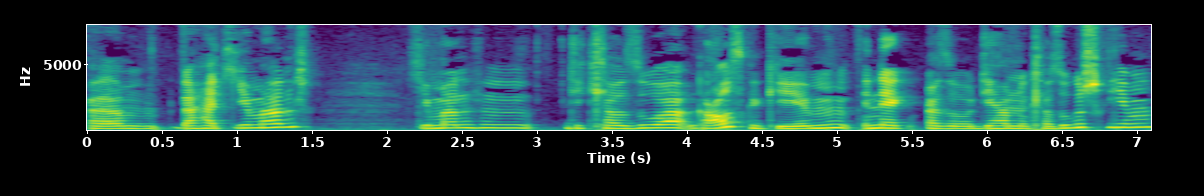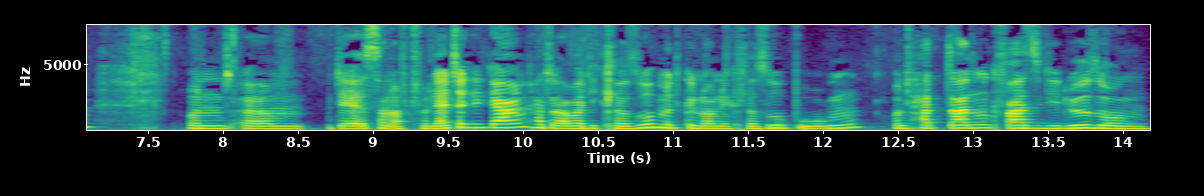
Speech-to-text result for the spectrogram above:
ähm, da hat jemand jemanden die Klausur rausgegeben. In der, also die haben eine Klausur geschrieben und ähm, der ist dann auf Toilette gegangen, hatte aber die Klausur mitgenommen, den Klausurbogen, und hat dann quasi die Lösung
